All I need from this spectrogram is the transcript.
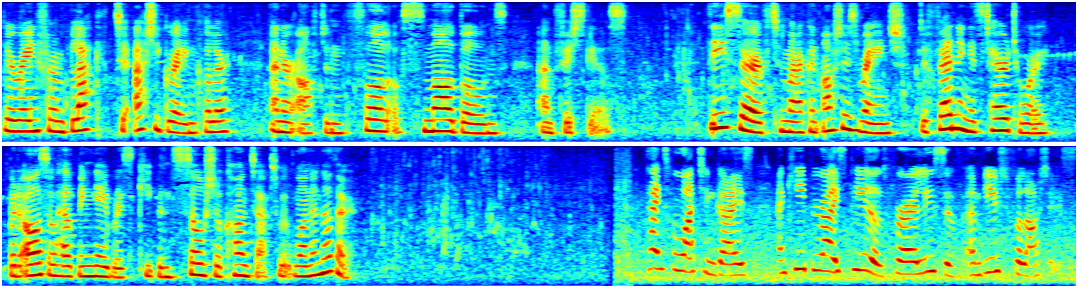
They range from black to ashy grey in colour and are often full of small bones and fish scales. These serve to mark an otter's range, defending its territory, but also helping neighbours keep in social contact with one another. Thanks for watching guys and keep your eyes peeled for our elusive and beautiful otters.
